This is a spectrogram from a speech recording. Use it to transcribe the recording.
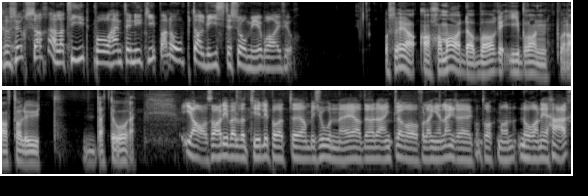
ressurser eller tid på å hente en ny keeper når Oppdal viste så mye bra i fjor. Og så er Hamada bare i Brann på en avtale ut dette året. Ja, så har de vel vært tydelige på at eh, ambisjonen er at det er enklere å forlenge en lengre kontrakt med han når han er her.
